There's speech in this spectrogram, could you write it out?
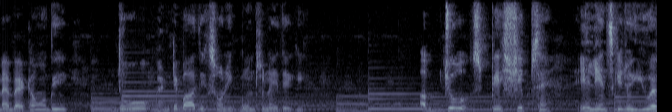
मैं बैठा हूँ, अभी दो घंटे बाद एक सोनिक बूम सुनाई देगी। अब जो स्पेसशिप्स हैं एलियंस के जो यू हैं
